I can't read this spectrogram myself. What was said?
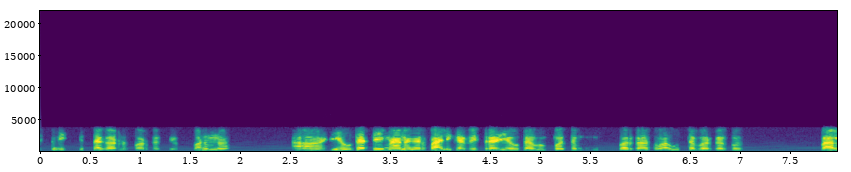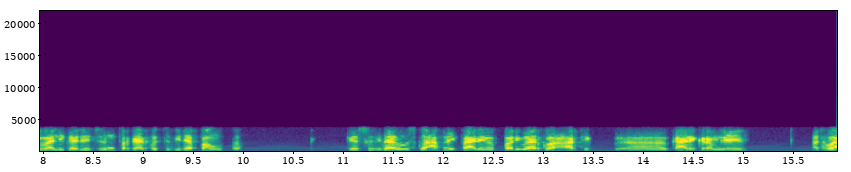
सुनिश्चितता गर्नु पर्दथ्यो भनौँ न। एउटा त्यही महानगरपालिकाभित्र एउटा मध्यम वर्ग अथवा उच्च वर्गको बालबालिकाले जुन प्रकारको सुविधा पाउँछ त्यो सुविधा उसको आफ्नै पारि परिवारको आर्थिक कार्यक्रमले अथवा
